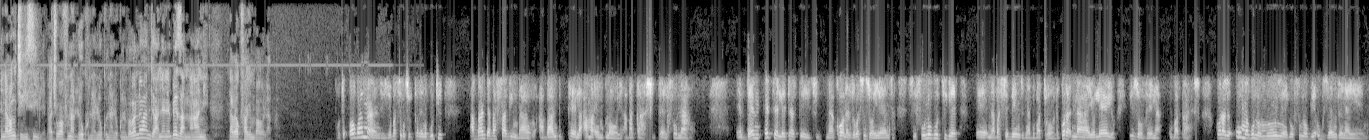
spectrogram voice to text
Mina bangijikisile batsho bafuna lokhu nalokhu nalokhu babantu abanjani and beza nani nabayokufaka imbawo lapho? Okay okwamanje njengoba sengisho ekuqaleni ukuthi abantu abafaka imbawo abantu kuphela ama-employer abaqashi kuphela for now. And then at a later stage nakhona njengoba sizoyenza sifuna ukuthi-ke eh nabasebenzi nabo bathole. Kodwa nayo leyo izovela kubaqashi. Kodwa-ke uma kunomunye-ke ofuna ukuzenzela yena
